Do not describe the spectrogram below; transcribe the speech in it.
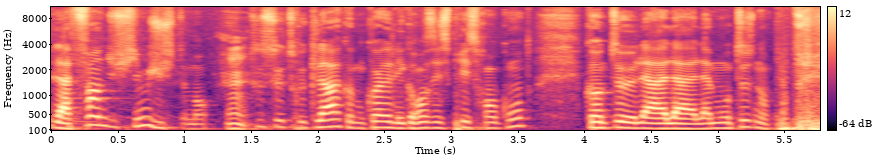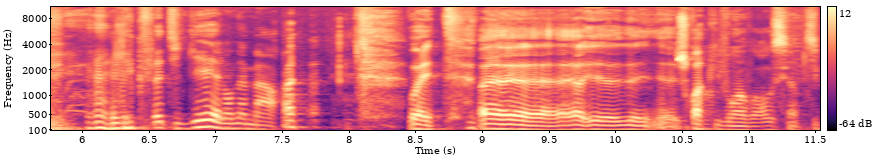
la fin du film justement. Mm. Tout ce truc là, comme quoi les grands esprits se rencontrent quand euh, la, la- la monteuse n'en peut plus, elle est fatiguée, elle en a marre. Ouais, Euh, euh, je crois qu'ils vont avoir aussi un petit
